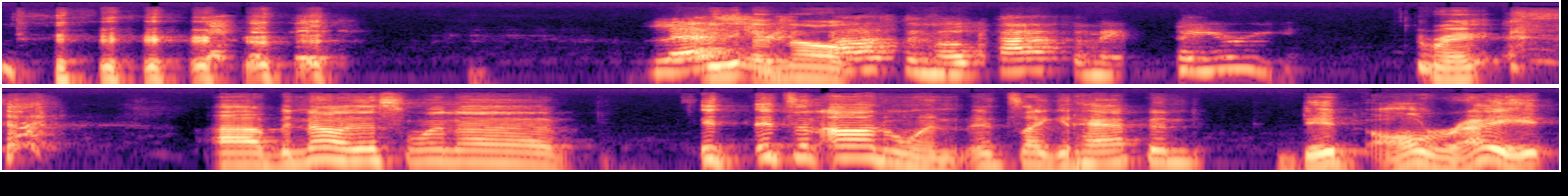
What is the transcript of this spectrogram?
Lester's no. possum opossum experience. right? uh, but no, this one, uh, it, it's an odd one. It's like it happened, did all right,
